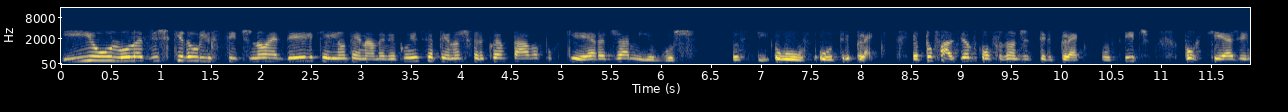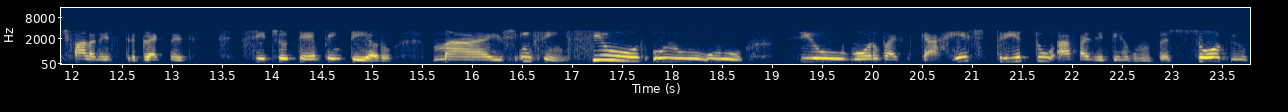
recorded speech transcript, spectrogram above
E o Lula diz que o sítio não é dele, que ele não tem nada a ver com isso, apenas frequentava porque era de amigos, o, o, triplex. Eu estou fazendo confusão de triplex com sítio, porque a gente fala nesse triplex, nesse sítio o tempo inteiro. Mas, enfim, se o, o, o, se o Moro vai ficar restrito a fazer perguntas sobre o,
